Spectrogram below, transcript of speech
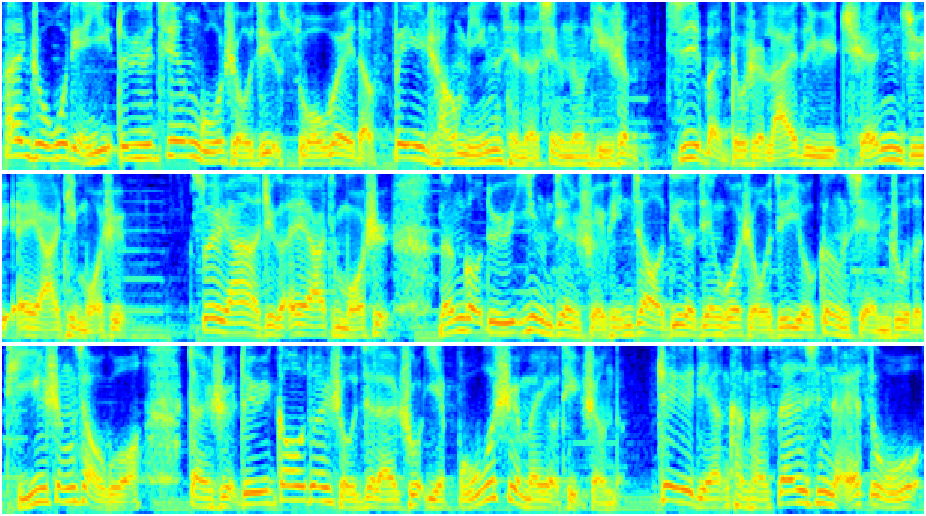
安卓五点一对于坚果手机所谓的非常明显的性能提升，基本都是来自于全局 ART 模式。虽然啊，这个 ART 模式能够对于硬件水平较低的坚果手机有更显著的提升效果，但是对于高端手机来说也不是没有提升的。这一点，看看三星的 S 五、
